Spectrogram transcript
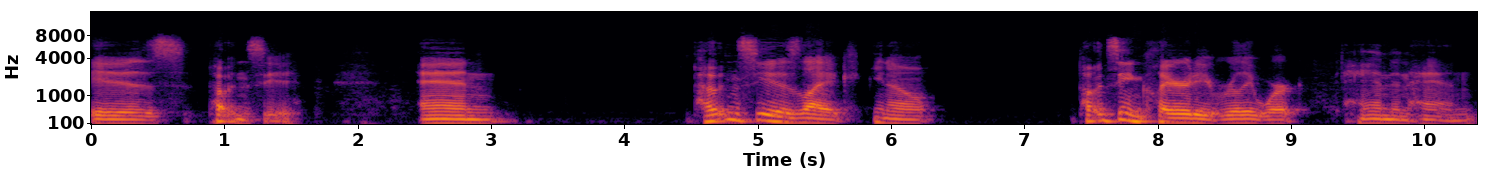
is potency. And potency is like, you know, potency and clarity really work hand in hand.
